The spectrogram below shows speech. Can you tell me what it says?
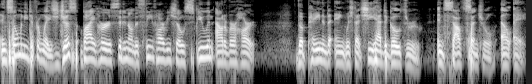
in so many different ways just by her sitting on the Steve Harvey show spewing out of her heart the pain and the anguish that she had to go through in South Central LA.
